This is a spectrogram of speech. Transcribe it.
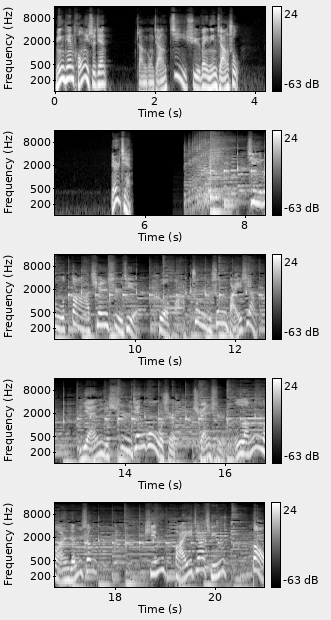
明天同一时间。张工将继续为您讲述。明儿见。记录大千世界，刻画众生百相，演绎世间故事，诠释冷暖人生，品百家情，道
